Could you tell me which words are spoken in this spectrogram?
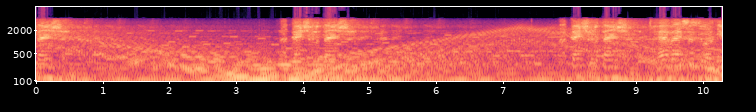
Attention, attention. Have access to a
